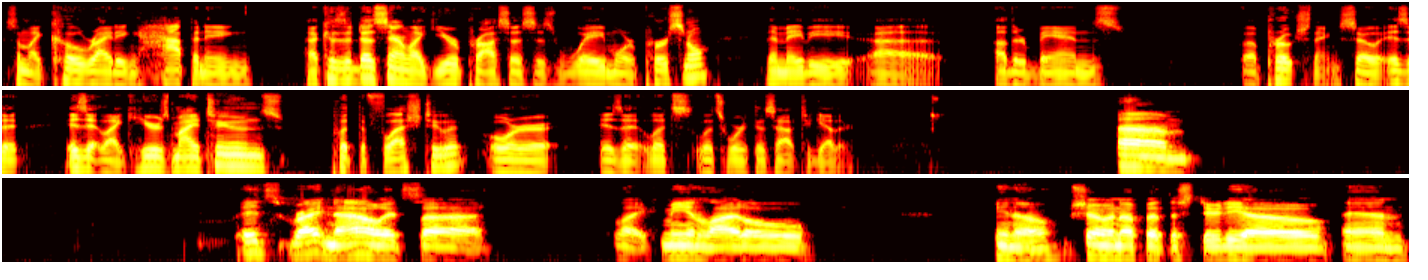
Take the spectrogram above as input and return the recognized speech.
some like co-writing happening? Because uh, it does sound like your process is way more personal than maybe uh, other bands approach things. So is it is it like here's my tunes, put the flesh to it, or is it let's let's work this out together? Um, it's right now. It's uh, like me and Lytle, you know, showing up at the studio, and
